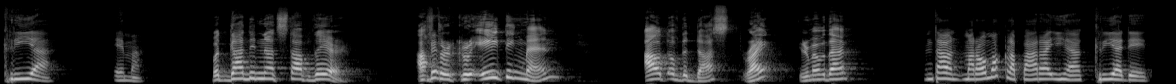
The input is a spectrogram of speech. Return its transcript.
kria ema. But God did not stop there. After creating man out of the dust, right? You remember that? Então, maromak la para iha kria det.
